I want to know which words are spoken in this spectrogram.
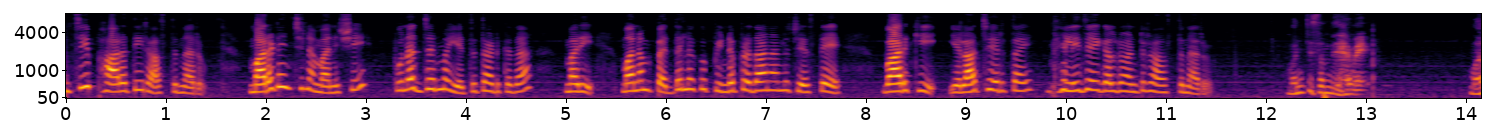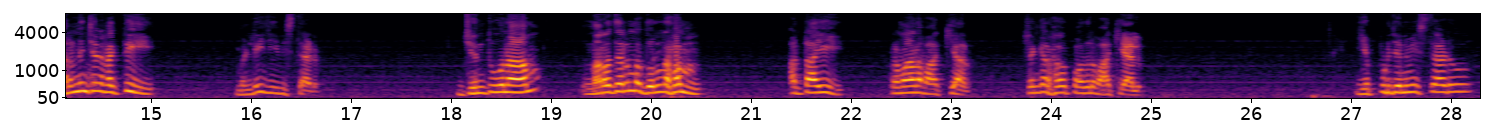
నుంచి భారతి రాస్తున్నారు. మరణించిన మనిషి పునర్జన్మ ఎత్తుతాడు కదా. మరి మనం పెద్దలకు పిండ ప్రదానాలు చేస్తే వారికి ఎలా చేరుతాయి? తెలియజేయగలరు అంటూ రాస్తున్నారు. మంచి సందేహమే. మరణించిన వ్యక్తి మళ్ళీ జీవిస్తాడు. జంతువునాం నరజన్మ దుర్లభం అంటాయి ప్రమాణ వాక్యాలు. శంకర భగవత్పాదుల వాక్యాలు. ఎప్పుడు జన్మిస్తాడు?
